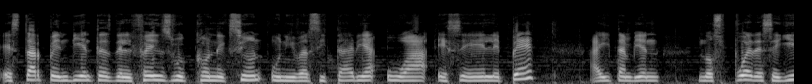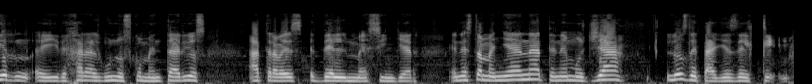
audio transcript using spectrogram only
estar pendientes del Facebook Conexión Universitaria UASLP. Ahí también nos puede seguir y dejar algunos comentarios a través del Messenger. En esta mañana tenemos ya los detalles del clima.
